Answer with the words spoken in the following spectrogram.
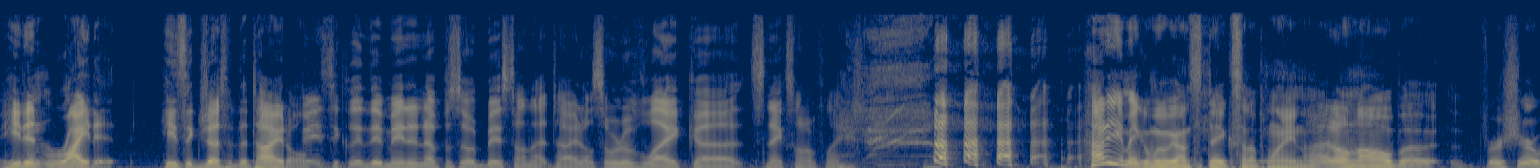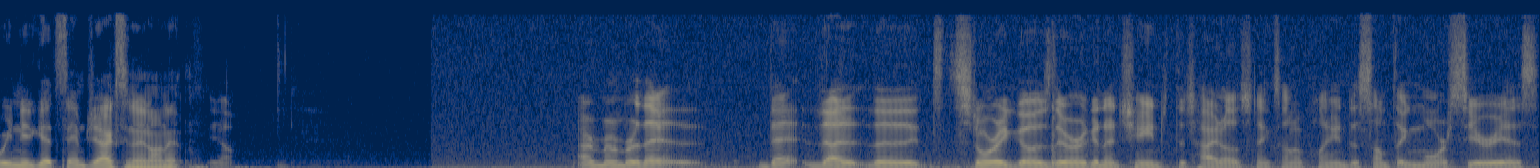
He didn't write it. He suggested the title. Basically, they made an episode based on that title, sort of like uh, Snakes on a Plane. How do you make a movie on snakes on a plane? I don't know, but for sure we need to get Sam Jackson in on it. Yeah. I remember that that the the story goes they were gonna change the title of Snakes on a Plane to something more serious,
